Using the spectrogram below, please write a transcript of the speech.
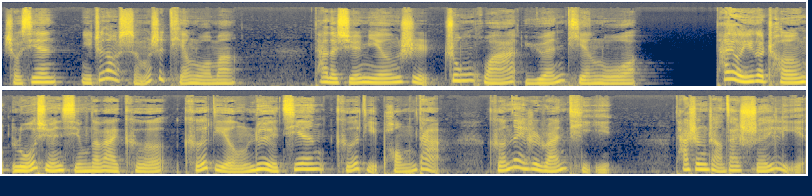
首先，你知道什么是田螺吗？它的学名是中华圆田螺，它有一个呈螺旋形的外壳，壳顶略尖，壳底膨大，壳内是软体。它生长在水里。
